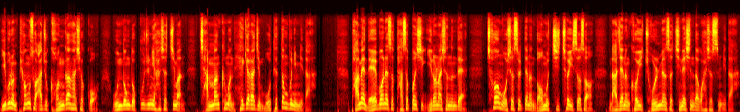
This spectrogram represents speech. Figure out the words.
이분은 평소 아주 건강하셨고 운동도 꾸준히 하셨지만 잠만큼은 해결하지 못했던 분입니다. 밤에 4번에서 5번씩 일어나셨는데 처음 오셨을 때는 너무 지쳐 있어서 낮에는 거의 졸면서 지내신다고 하셨습니다.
